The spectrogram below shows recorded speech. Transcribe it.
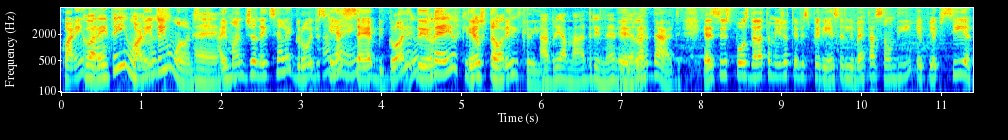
40, 41 anos. 41 anos. É. A irmã de Janeide se alegrou e disse que Amém. recebe. Glória a Eu Deus. creio que Eu Deus também pode creio. abrir a madre, né, É dela. verdade. E que o esposo dela também já teve experiência de libertação de epilepsia.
